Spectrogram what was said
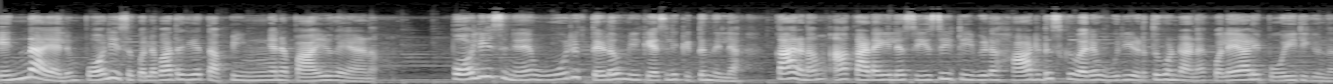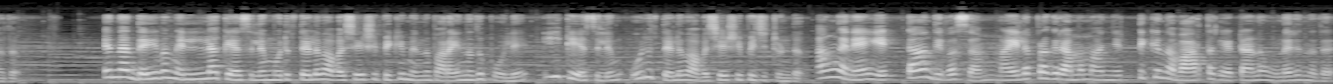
എന്തായാലും പോലീസ് കൊലപാതകയെ തപ്പി ഇങ്ങനെ പായുകയാണ്. പോലീസിന് ഒരു തെളിവും ഈ കേസിൽ കിട്ടുന്നില്ല. കാരണം ആ കടയിലെ സി സി ടി വിയുടെ ഹാർഡ് ഡിസ്ക് വരെ ഊരിയെടുത്തുകൊണ്ടാണ് കൊലയാളി പോയിരിക്കുന്നത്. എന്നാൽ ദൈവം എല്ലാ കേസിലും ഒരു തെളിവ് അവശേഷിപ്പിക്കുമെന്ന് പറയുന്നത് പോലെ ഈ കേസിലും ഒരു തെളിവ് അവശേഷിപ്പിച്ചിട്ടുണ്ട്. അങ്ങനെ എട്ടാം ദിവസം മൈലപ്ര ഗ്രാമം ആ ഞെട്ടിക്കുന്ന വാർത്ത കേട്ടാണ് ഉണരുന്നത്.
